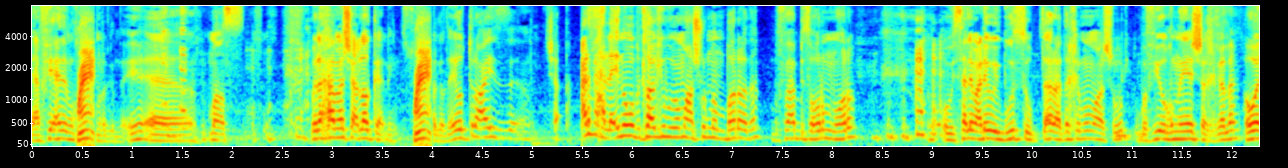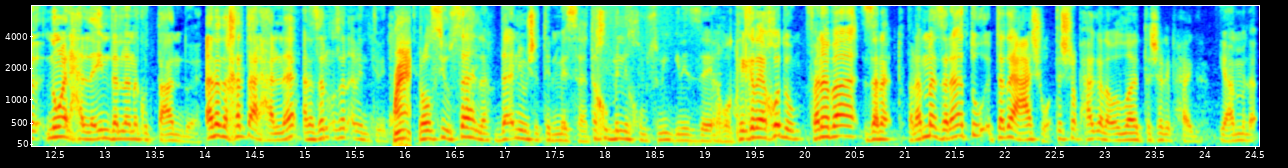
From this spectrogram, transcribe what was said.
يعني في عادي الراجل ده إيه؟ آه مقص. ولا حاجة ماشي علاقة يعني. الراجل ده إيه؟ قلت له عايز شقة. عارف حلاقين هم بيطلعوا يجيبوا إمام عاشور من بره ده؟ وفي واحد بيصوره من ورا. وبيسلم عليه ويبوس وبتاع. داخل إمام عاشور. ويبقى في أغنية شغالة. هو نوع الحلاقين ده اللي أنا كنت عنده يعني. أنا دخلت على الحلاق. أنا زنقه زنقه بنت بنت. راسي وسهلة. دقني مش هتلمسها. هتاخد مني 500 جنيه إزاي؟ هو كده كده ياخدهم فأنا بقى زنقته. فلما زنقته ابتدى يعشوق تشرب حاجة؟ لا والله انت شارب حاجة. يا عم لا.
